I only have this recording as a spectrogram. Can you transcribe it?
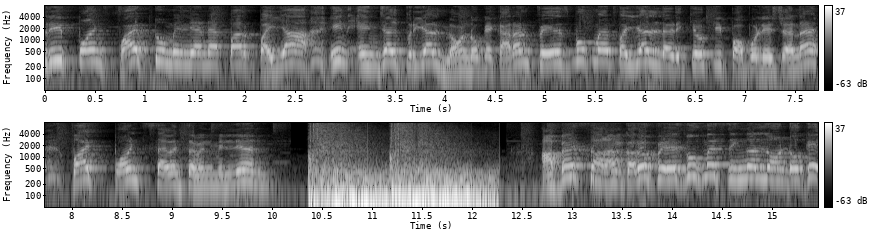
3.52 मिलियन है पर भैया, इन एंजल प्रिया लॉन्डो के कारण फेसबुक में भैया लड़कियों की पॉपुलेशन है 5.77 मिलियन अबे शर्म करो फेसबुक में सिंगल लॉन्डो के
